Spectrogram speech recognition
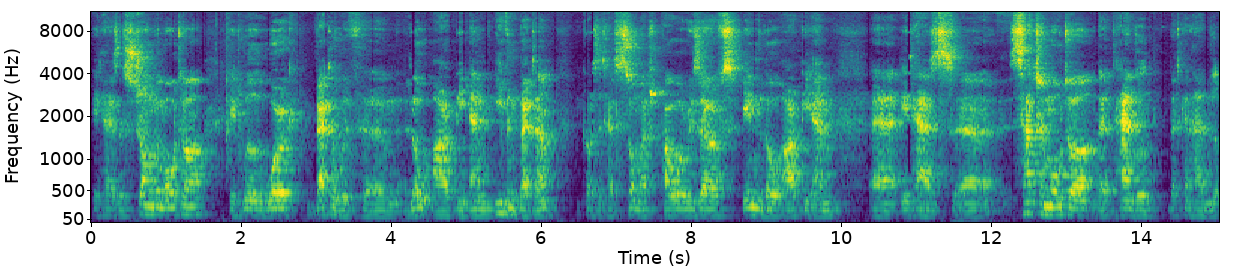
It has a stronger motor. It will work better with um, low RPM, even better because it has so much power reserves in low RPM. Uh, it has uh, such a motor that handle that can handle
